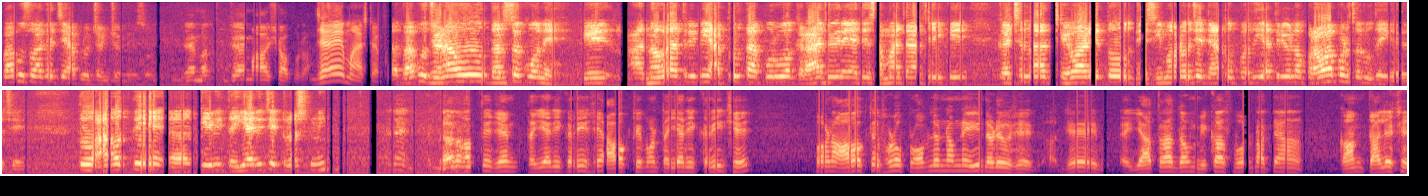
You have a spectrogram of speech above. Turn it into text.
બાપુ સ્વાગત છે આપણું ચંચળ ન્યૂઝમાં. જય મા- જય મા આશાપુરા જય માસ્ટર બાપુ જણાવો દર્શકોને કે આ નવરાત્રીની આતુરતાપૂર્વક રાહ જોઈ રહ્યા છે સમાચાર છે કે કચ્છના છેવાડે તો જે સીમાડો છે ત્યાં તો પદયાત્રીઓનો પ્રવાહ પણ શરૂ થઈ ગયો છે. તો આ વખતે કેવી તૈયારી છે ટ્રસ્ટની? દર વખતે જેમ તૈયારી કરી છે આ વખતે પણ તૈયારી કરી છે. પણ આ વખતે થોડો પ્રોબ્લેમ અમને એ નડ્યો છે. જે યાત્રાધામ વિકાસ બોર્ડના ત્યાં કામ ચાલે છે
